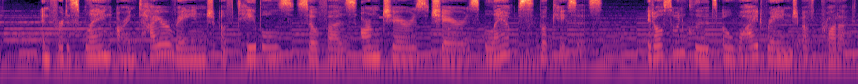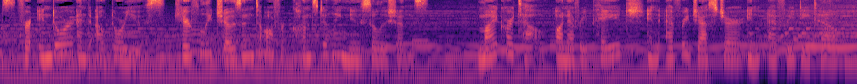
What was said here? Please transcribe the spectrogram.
and for displaying our entire range of tables, sofas, armchairs, chairs, lamps, bookcases. It also includes a wide range of products for indoor and outdoor use, carefully chosen to offer constantly new solutions. My Kartell on every page, in every gesture, in every detail.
